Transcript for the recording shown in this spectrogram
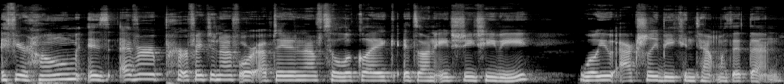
If your home is ever perfect enough or updated enough to look like it's on HGTV, will you actually be content with it then?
